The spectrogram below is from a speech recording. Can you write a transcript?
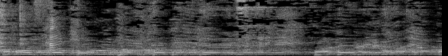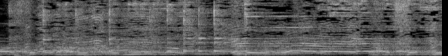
সমস্ত গৌর ভক্তবৃন্দের পদরেণু আমরা মাস্তকে ধারণ করি এবং তার সঙ্গে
